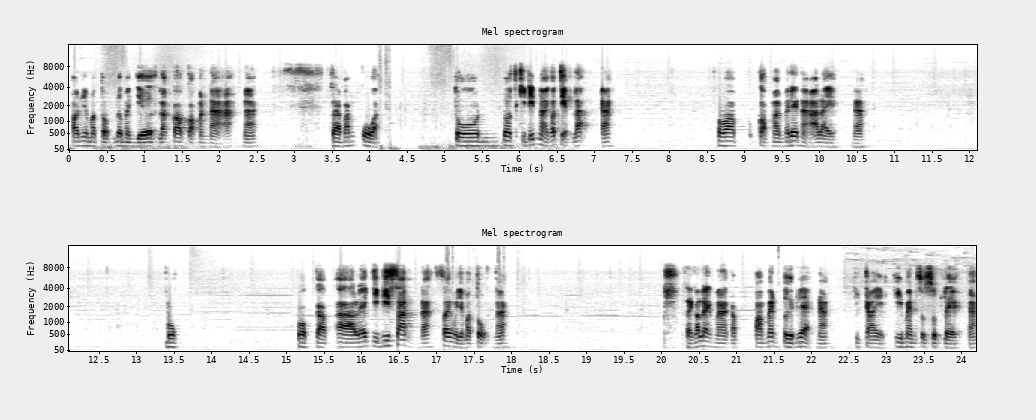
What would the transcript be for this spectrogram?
เพราะยมาตะเรื่องมันเยอะแล้วก็เกาะมันหนานะ แต่บางโกรโดนโดนสกิดนิดหน่อยก็เจ็บละนะ เพราะว่ากรอบมันไม่ได้หนาอะไรนะบกบวกกับอ่าระยะยิงที่สั้นนะสั้นกว่ายามาโตะนะ แต่ก็แลกมากับความแม่นปืนนี่แหละนะที่ไกลที่แม่นสุดๆเลยนะ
